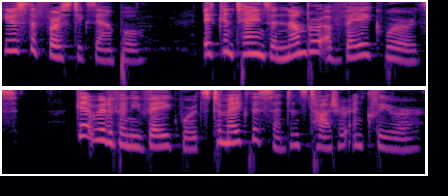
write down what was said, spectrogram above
Here's the first example. It contains a number of vague words. Get rid of any vague words to make this sentence tighter and clearer.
